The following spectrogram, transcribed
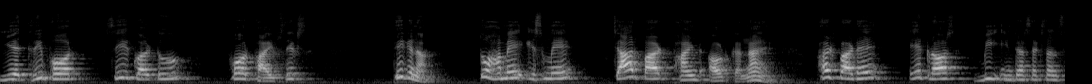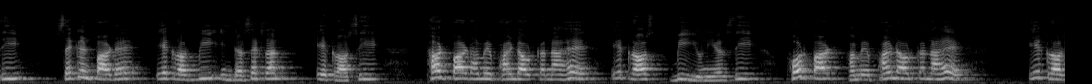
ये three four C equal to four five six ठीक है ना? तो हमें इसमें चार पार्ट फाइंड आउट करना है। फ़र्स्ट पार्ट है A cross B intersection C second part है A cross B intersection A cross C third part हमें फाइंड आउट करना है A cross B union C fourth part हमें फाइंड आउट करना है A cross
